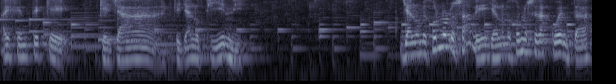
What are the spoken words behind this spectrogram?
hay gente que, que, ya, que ya lo tiene. Y a lo mejor no lo sabe, y a lo mejor no se da cuenta,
